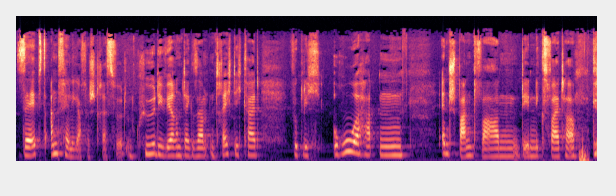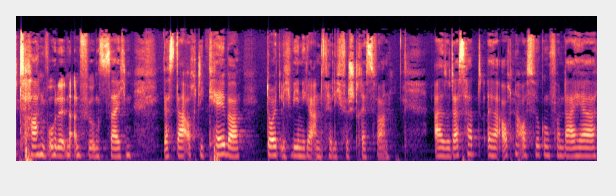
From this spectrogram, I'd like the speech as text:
selbst anfälliger für Stress wird. Und Kühe, die während der gesamten Trächtigkeit wirklich Ruhe hatten, entspannt waren, denen nichts weiter getan wurde, in Anführungszeichen, dass da auch die Kälber deutlich weniger anfällig für Stress waren. Also das hat äh, auch eine Auswirkung, von daher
